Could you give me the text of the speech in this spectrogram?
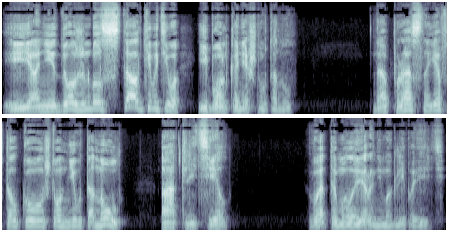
и я не должен был сталкивать его, ибо он, конечно, утонул. Напрасно я втолковывал, что он не утонул, а отлетел. В это маловеры не могли поверить.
